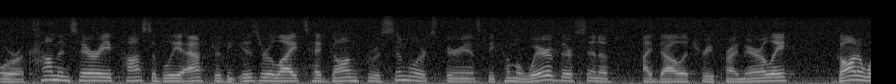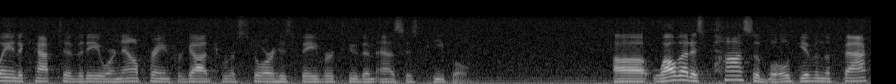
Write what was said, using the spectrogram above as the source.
or a commentary, possibly after the Israelites had gone through a similar experience, become aware of their sin of idolatry primarily, gone away into captivity, were now praying for God to restore his favor to them as his people. Uh, while that is possible, given the fact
